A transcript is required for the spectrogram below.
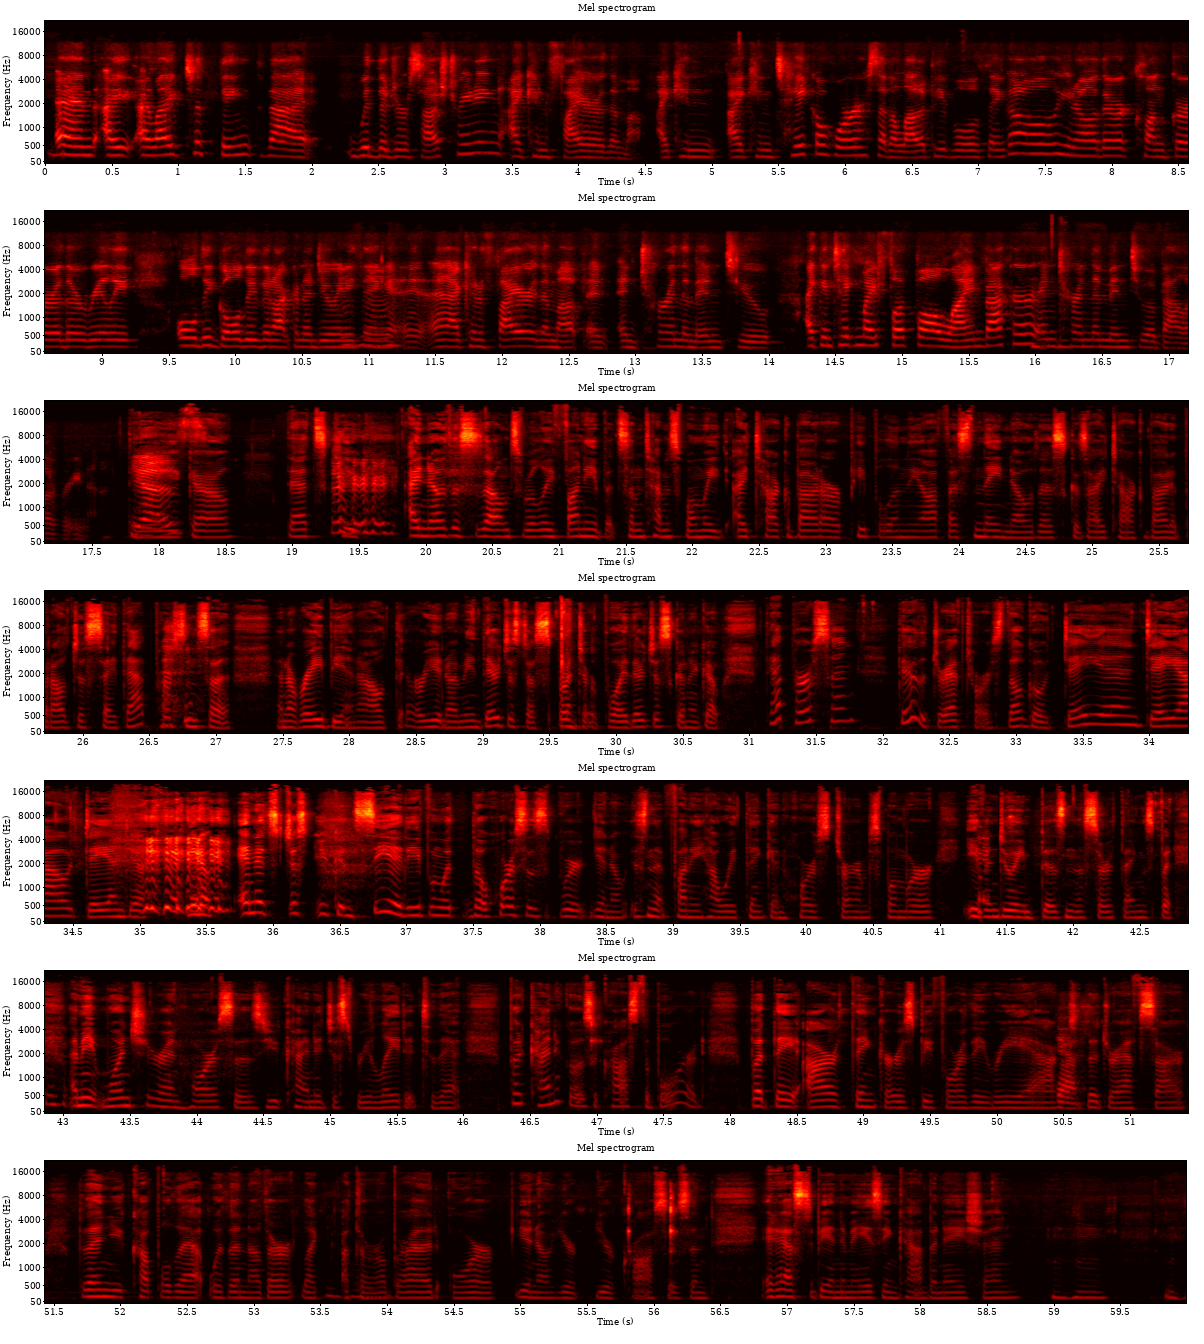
And I, I like to think that with the dressage training, I can fire them up. I can I can take a horse that a lot of people will think, oh, you know, they're a clunker, they're really oldie goldie, they're not going to do anything, Mm-hmm. and, and I can fire them up and, and turn them into. I can take my football linebacker and Mm-hmm. turn them into a ballerina. There you Yes. go. That's cute. I know this sounds really funny, but sometimes when we I talk about our people in the office, and they know this because I talk about it, but I'll just say that person's a an Arabian out there. You know, I mean, they're just a sprinter. Boy, they're just going to go. That person, they're the draft horse. They'll go day in, day out, day in, day out. You know, and it's just you can see it even with the horses. We're you know, isn't it funny how we think in horse terms when we're even doing business or things? But I mean, once you're in horses, you kind of just relate it to that. But it kind of goes across the board. But they are thinkers before they react. Yes. The drafts are. But then you couple that with another like a mm-hmm. thoroughbred or you know your your crosses, and it has to be an amazing combination. Mm-hmm.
